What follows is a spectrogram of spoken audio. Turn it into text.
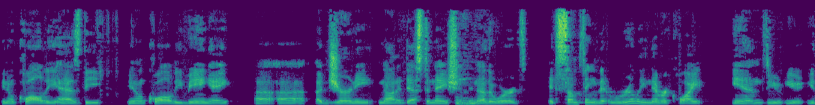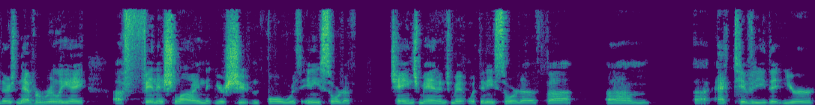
You know, quality has the, you know, quality being a, uh, uh, a journey, not a destination. Mm-hmm. In other words, it's something that really never quite ends. You, you, you, there's never really a, a finish line that you're shooting for with any sort of change management, with any sort of, uh, um, uh, activity that you're,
